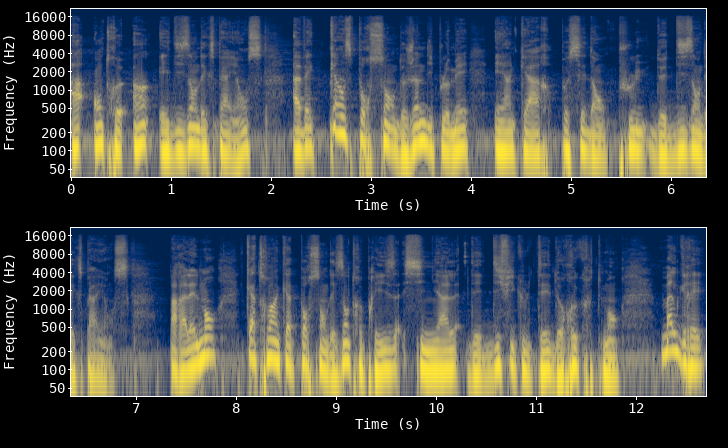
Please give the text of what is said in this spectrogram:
a entre 1 et 10 ans d'expérience, avec 15% de jeunes diplômés et un quart possédant plus de 10 ans d'expérience. Parallèlement, 84% des entreprises signalent des difficultés de recrutement malgré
